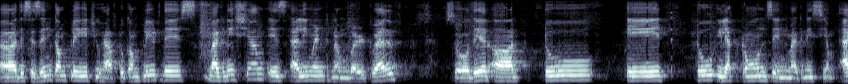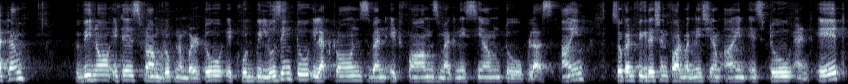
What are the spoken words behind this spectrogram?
Uh, this is incomplete. You have to complete this. Magnesium is element number 12. So there are two, eight, two electrons in magnesium atom we know it is from group number 2 it would be losing two electrons when it forms magnesium 2 plus ion. So configuration for magnesium ion is 2 and 8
